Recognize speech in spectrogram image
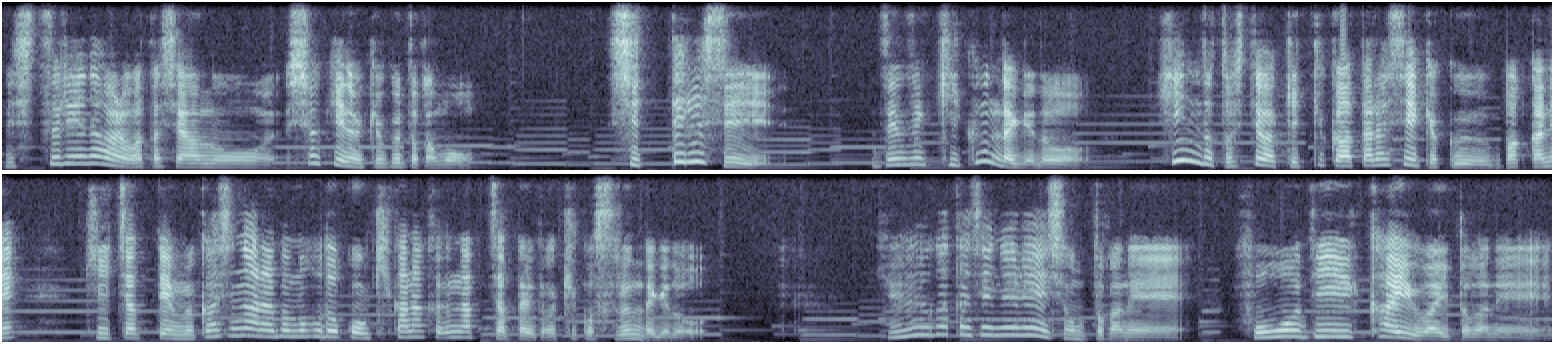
で失礼ながら私あの、初期の曲とかも知ってるし、全然聴くんだけど、頻度としては結局新しい曲ばっかね、聴いちゃって、昔のアルバムほどこう聴かなくなっちゃったりとか結構するんだけど、夕方ジェネレーションとかね、4D 界隈とかね、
